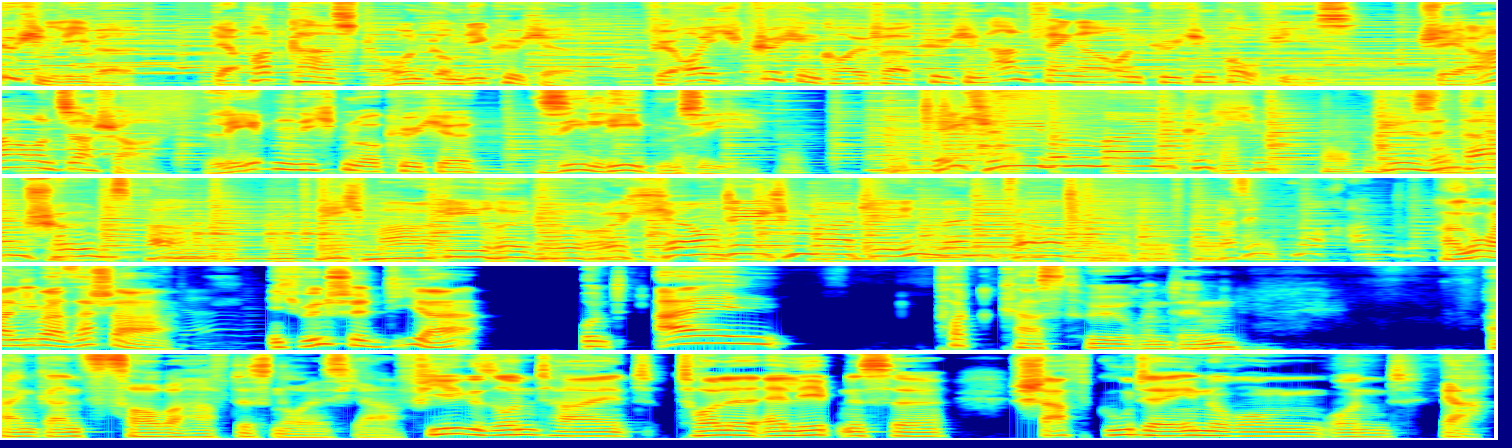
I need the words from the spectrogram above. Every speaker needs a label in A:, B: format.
A: Küchenliebe, der Podcast rund um die Küche. Für euch Küchenkäufer, Küchenanfänger und Küchenprofis. Gerard und Sascha leben nicht nur Küche, sie lieben sie.
B: Ich liebe meine Küche, wir sind ein schönes Paar. Ich mag ihre Gerüche und ich mag ihr Inventar.
C: Da sind noch andere. Hallo, mein lieber Sascha. Ich wünsche dir und allen Podcast-Hörenden ein ganz zauberhaftes neues Jahr. Viel Gesundheit, tolle Erlebnisse, schafft gute Erinnerungen und ja,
